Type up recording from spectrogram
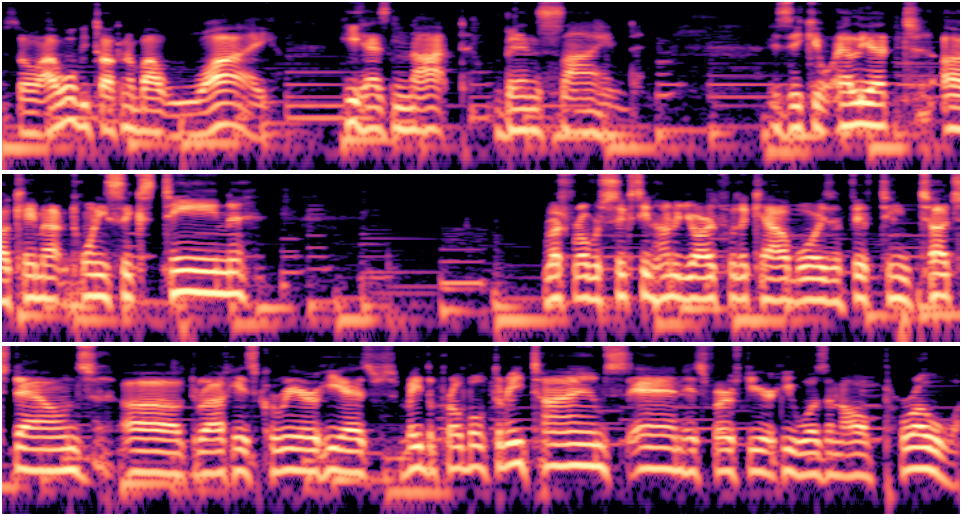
So I will be talking about why he has not been signed. Ezekiel Elliott uh, came out in 2016, rushed for over 1,600 yards for the Cowboys and 15 touchdowns uh, throughout his career. He has made the Pro Bowl three times, and his first year he was an All Pro.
